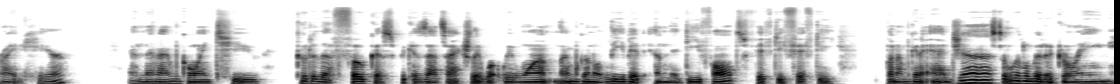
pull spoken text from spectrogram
right here. And then I'm going to go to the focus because that's actually what we want. I'm going to leave it in the defaults 50-50, but I'm going to add just a little bit of grain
